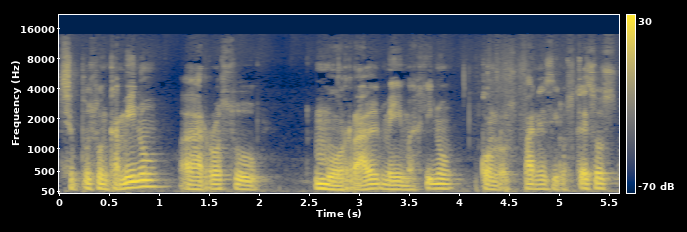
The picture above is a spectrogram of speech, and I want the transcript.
se puso en camino, agarró su morral, me imagino, con los panes y los quesos,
